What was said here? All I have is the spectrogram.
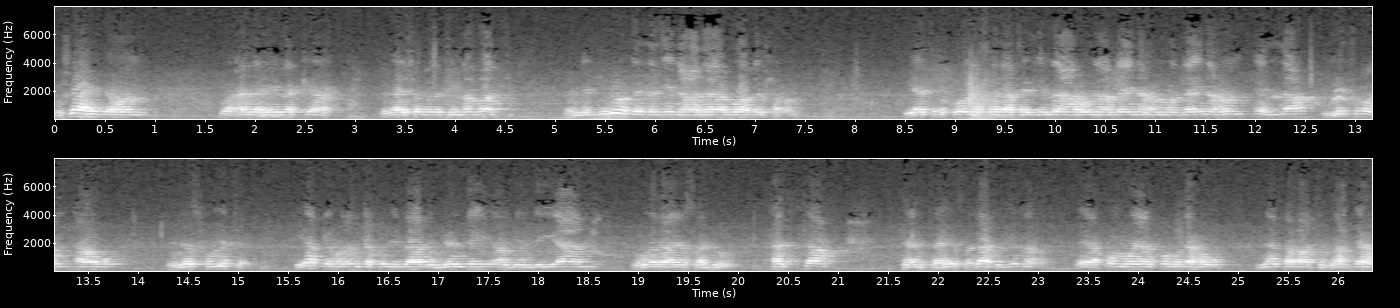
وشاهدهم وأنا في مكة في الأشهر التي مضت أن الجنود الذين على أبواب الحرم يتركون صلاة الجماعة وما بينهم وبينهم إلا متر أو نصف متر يقف عند كل باب جندي أو جنديان ولا يصلون حتى تنتهي صلاة الجماعة. فيقوم وينقر له نقرات وحده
